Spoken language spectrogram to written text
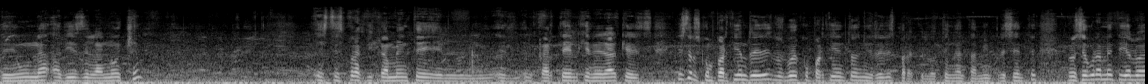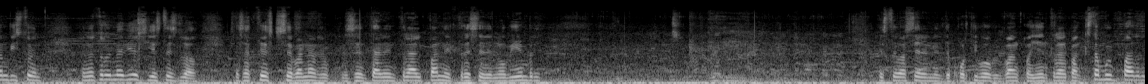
de 1 a 10 de la noche. Este es prácticamente el, cartel general que es, este los compartí en redes, los voy a compartir en todas mis redes para que lo tengan también presente, pero seguramente ya lo han visto en, en otros medios y este es lo, las actividades que se van a representar en Tlalpan el 13 de noviembre. Este va a ser en el Deportivo Banco, allá en Tlalpan, que está muy padre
